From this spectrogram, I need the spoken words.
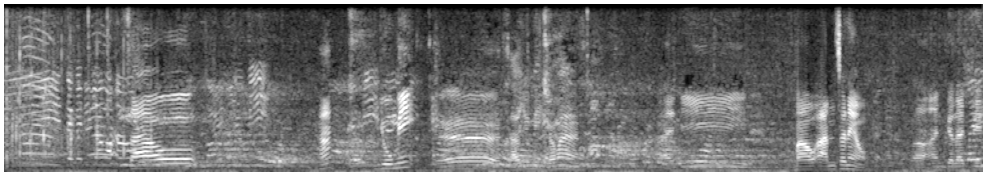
ดีเจอกันที่เราอะค่ะสาวฮะยูมิ เออสาวยูมิก็มาสบายดีเบาอันชาแนลเบาอันกระชิน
